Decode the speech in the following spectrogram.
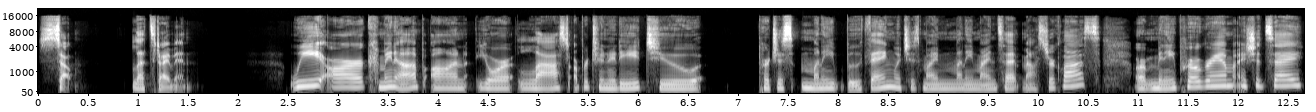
So let's dive in. We are coming up on your last opportunity to purchase Money Boo Thang, which is my money mindset masterclass or mini program, I should say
